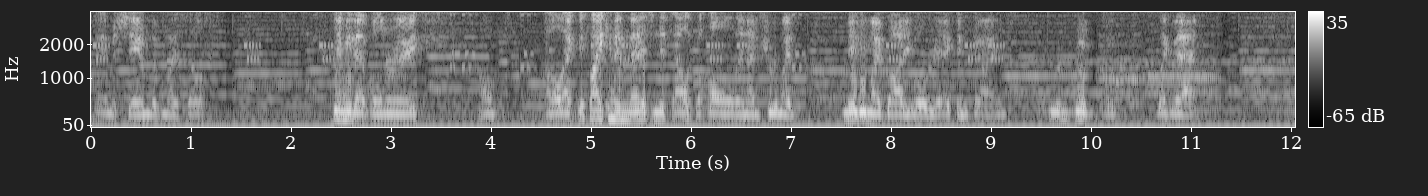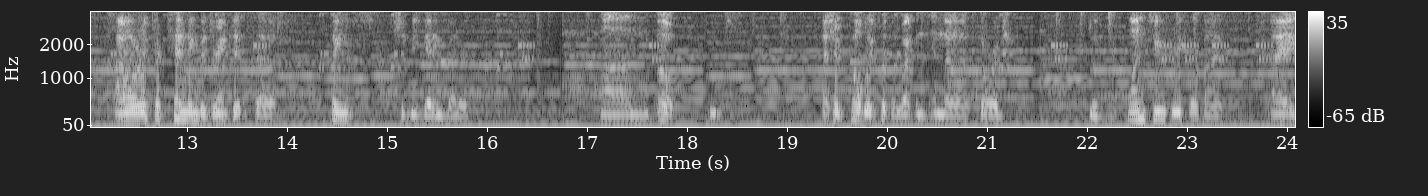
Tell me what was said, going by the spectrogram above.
I am ashamed of myself. Give me that vulnerary. I'll, I'll, like, if I can imagine it's alcohol, then I'm sure my maybe my body will react in kind. Like that. I'm already pretending to drink it, so things should be getting better. Um, oh, oops. I should probably put the weapons in the storage. One, two, three, four, five. I...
